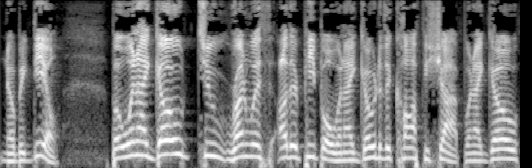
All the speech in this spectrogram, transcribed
no big deal. But when I go to run with other people, when I go to the coffee shop, when I go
